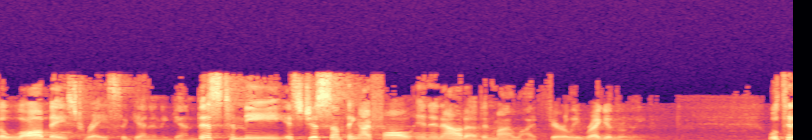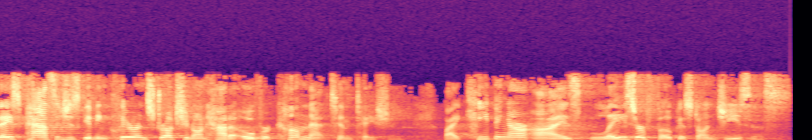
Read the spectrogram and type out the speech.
the law based race again and again? This to me is just something I fall in and out of in my life fairly regularly. Well, today's passage is giving clear instruction on how to overcome that temptation by keeping our eyes laser focused on Jesus.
